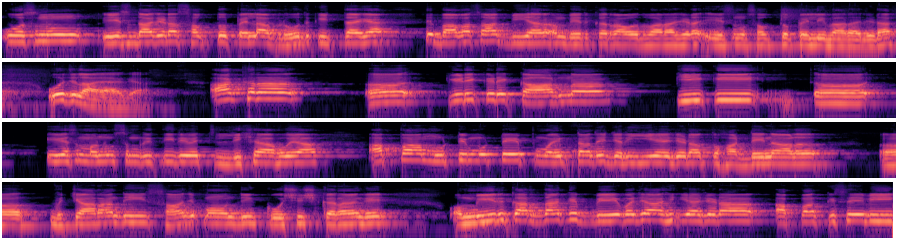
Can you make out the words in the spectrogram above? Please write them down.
ਉਸ ਨੂੰ ਇਸ ਦਾ ਜਿਹੜਾ ਸਭ ਤੋਂ ਪਹਿਲਾ ਵਿਰੋਧ ਕੀਤਾ ਗਿਆ ਤੇ ਬਾਬਾ ਸਾਹਿਬ ਬੀ ਆਰ ਅੰਬੇਦਕਰ ਰਾਓ ਦੁਆਰਾ ਜਿਹੜਾ ਇਸ ਨੂੰ ਸਭ ਤੋਂ ਪਹਿਲੀ ਵਾਰ ਆ ਜਿਹੜਾ ਉਹ ਜਲਾਇਆ ਗਿਆ। ਆਖਰ ਕਿਹੜੇ ਕਿਹੜੇ ਕਾਰਨਾਂ, ਕੀ ਕੀ ਇਸ ਮਨੂ ਸਮ੍ਰਿਤੀ ਦੇ ਵਿੱਚ ਲਿਖਿਆ ਹੋਇਆ ਆਪਾਂ ਮੋٹے-ਮੋٹੇ ਪੁਆਇੰਟਾਂ ਦੇ ਜ਼ਰੀਏ ਜਿਹੜਾ ਤੁਹਾਡੇ ਨਾਲ ਵਿਚਾਰਾਂ ਦੀ ਸਾਂਝ ਪਾਉਣ ਦੀ ਕੋਸ਼ਿਸ਼ ਕਰਾਂਗੇ। ਉਮੀਦ ਕਰਦਾ ਕਿ ਬੇਵਜ੍ਹਾ ਹੀ ਆ ਜਿਹੜਾ ਆਪਾਂ ਕਿਸੇ ਵੀ,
